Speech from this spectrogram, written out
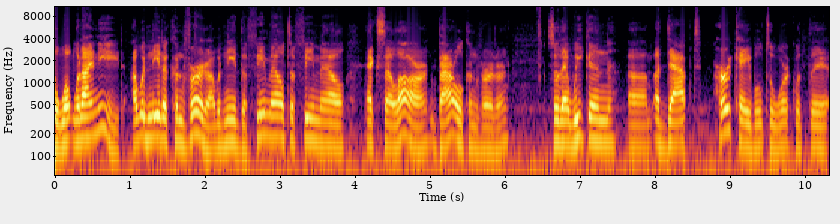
what would I need? I would need a converter. I would need the female to female XLR barrel converter so that we can um, adapt her cable to work with the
